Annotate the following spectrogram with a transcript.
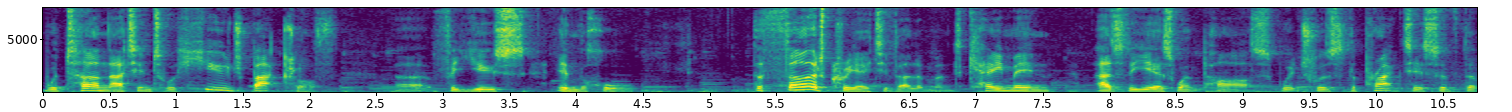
would turn that into a huge backcloth uh, for use in the hall. The third creative element came in as the years went past, which was the practice of the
